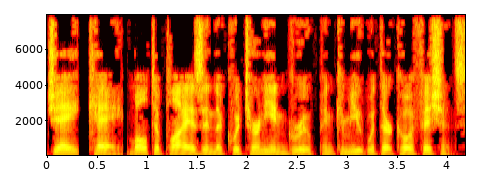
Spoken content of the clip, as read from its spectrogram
j, k multiply as in the quaternion group and commute with their coefficients.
